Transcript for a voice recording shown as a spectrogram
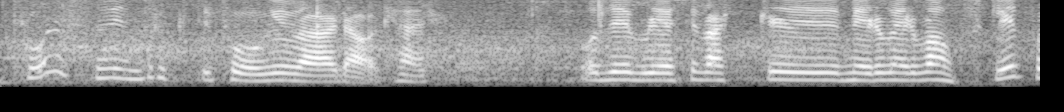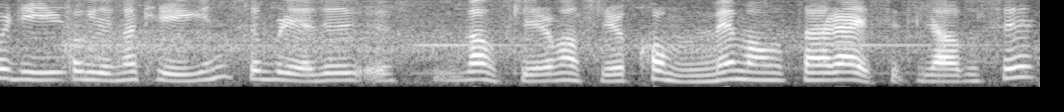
Jeg tror nesten vi brukte toget hver dag her. Og det ble etter hvert eh, mer og mer vanskelig, fordi pga. krigen så ble det eh, vanskeligere og vanskeligere å komme med. Man måtte ha reisetillatelser.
